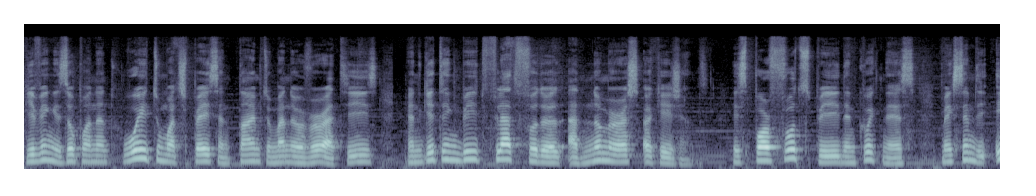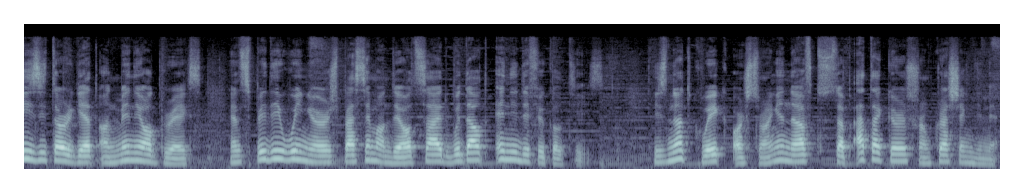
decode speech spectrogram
giving his opponent way too much space and time to maneuver at ease and getting beat flat-footed at numerous occasions. His poor foot speed and quickness makes him the easy target on many outbreaks and speedy wingers pass him on the outside without any difficulties. He's not quick or strong enough to stop attackers from crashing the net,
